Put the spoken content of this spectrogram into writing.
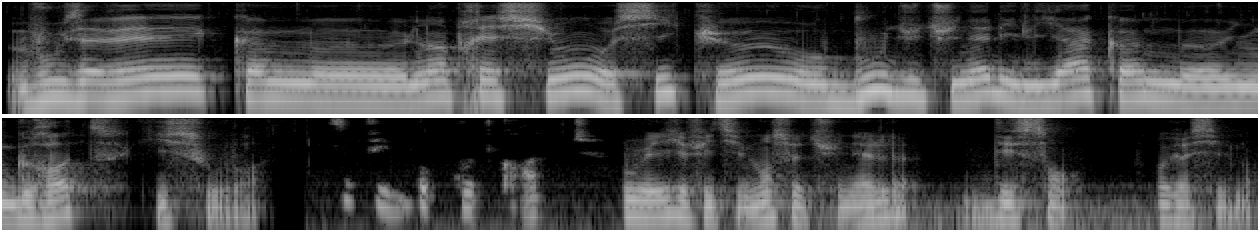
Vous avez comme euh, l'impression aussi que au bout du tunnel, il y a comme une grotte qui s'ouvre. Ça fait beaucoup de grottes. Vous voyez qu'effectivement, ce tunnel descend progressivement.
